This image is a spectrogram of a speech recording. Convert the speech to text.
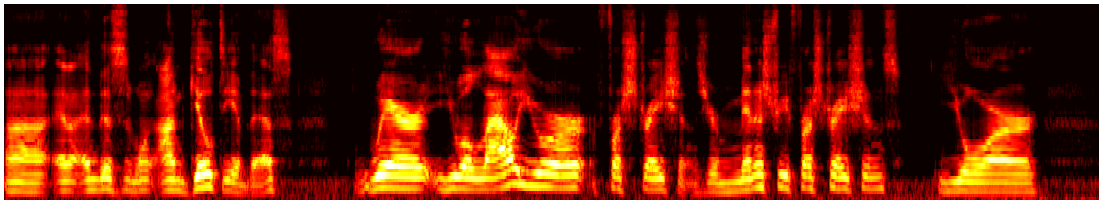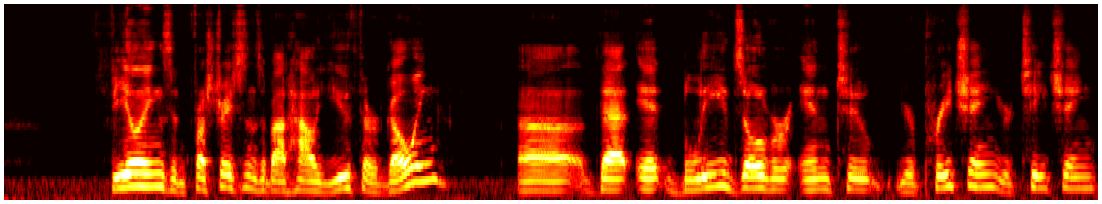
uh, and, and this is one, I'm guilty of this, where you allow your frustrations, your ministry frustrations, your feelings and frustrations about how youth are going, uh, that it bleeds over into your preaching, your teaching,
